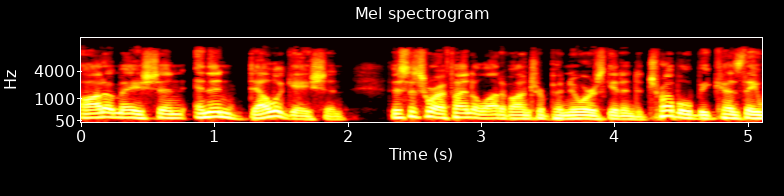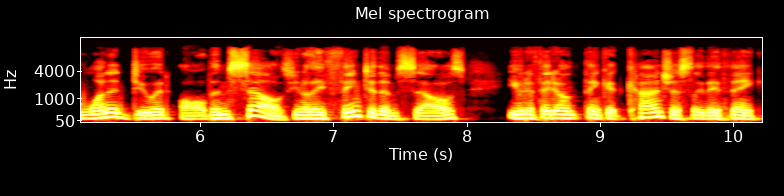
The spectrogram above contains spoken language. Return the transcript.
automation, and then delegation. This is where I find a lot of entrepreneurs get into trouble because they want to do it all themselves. You know, they think to themselves, even if they don't think it consciously, they think,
